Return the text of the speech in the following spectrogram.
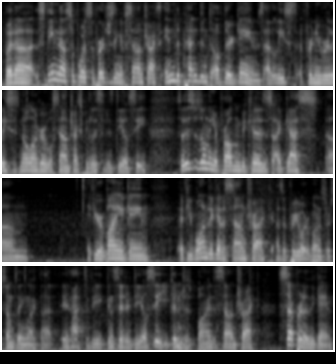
But uh, Steam now supports the purchasing of soundtracks independent of their games, at least for new releases. No longer will soundtracks be listed as DLC. So this is only a problem because I guess um, if you were buying a game, if you wanted to get a soundtrack as a pre-order bonus or something like that, it had to be considered DLC. You couldn't Mm. just buy the soundtrack separate of the game.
